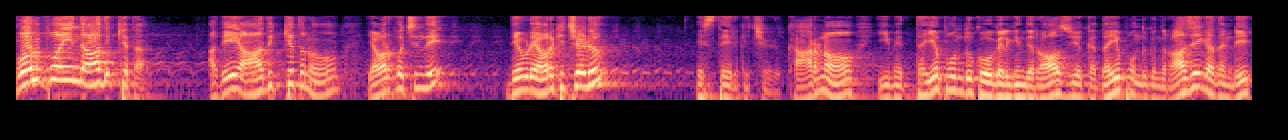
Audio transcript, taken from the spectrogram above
కోల్పోయింది ఆధిక్యత. అదే ఆధిక్యతను ఎవరికి వచ్చింది దేవుడు ఎవరికిచ్చాడు? ఎస్తేరుకి ఇచ్చాడు కారణం ఈమె దయ పొందుకోగలిగింది. రాజు యొక్క దయ పొందుకుంది. రాజే కదండి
